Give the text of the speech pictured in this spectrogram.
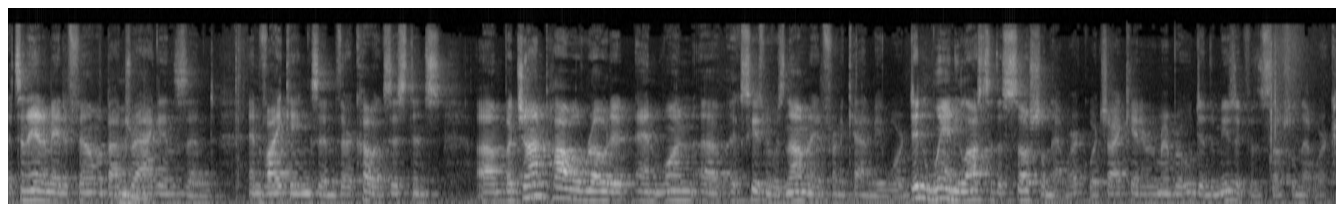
it's an animated film about Mhm. dragons and and Vikings and their coexistence. Um, but John Powell wrote it and won, uh, excuse me, was nominated for an Academy Award. Didn't win. He lost to The Social Network, which I can't even remember who did the music for The Social Network.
